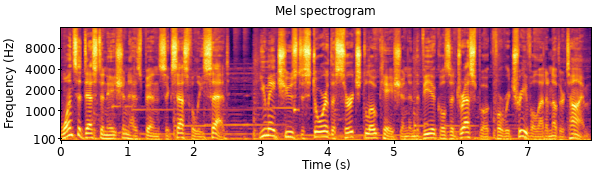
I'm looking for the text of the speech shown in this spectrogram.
Once a destination has been successfully set, you may choose to store the searched location in the vehicle's address book for retrieval at another time.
